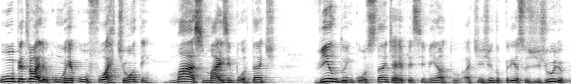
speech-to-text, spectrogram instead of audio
O petróleo com um recuo forte ontem, mas mais importante, vindo em constante arrefecimento, atingindo preços de julho,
